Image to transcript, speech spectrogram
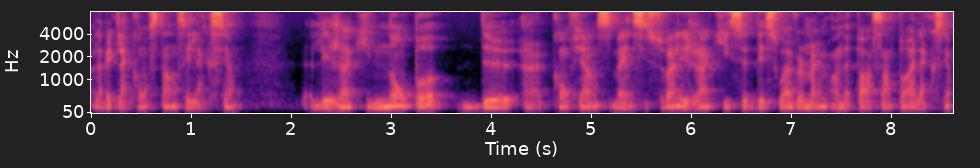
avec la constance et l'action. Les gens qui n'ont pas de euh, confiance, ben, c'est souvent les gens qui se déçoivent eux-mêmes en ne passant pas à l'action.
